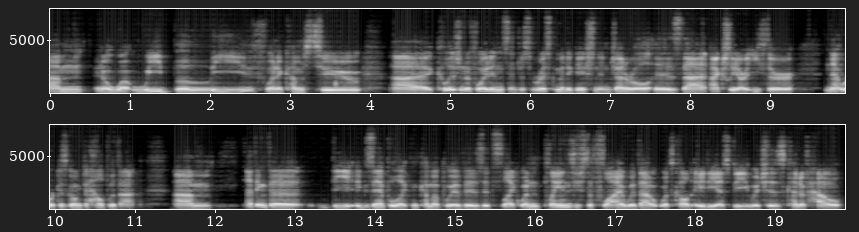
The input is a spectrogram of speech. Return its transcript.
Um, you know, what we believe when it comes to uh, collision avoidance and just risk mitigation in general is that actually our Ether network is going to help with that. Um, I think the the example I can come up with is it's like when planes used to fly without what's called ADSB, which is kind of how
